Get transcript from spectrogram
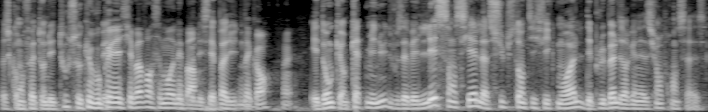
Parce qu'en fait, on est tous Que vous occupés. connaissiez pas forcément au ne départ. connaissait pas du tout. D'accord. ouais. Et donc, en 4 minutes, vous avez l'essentiel, la substantifique moelle des plus belles organisations françaises.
